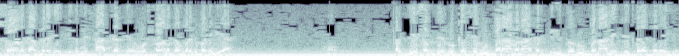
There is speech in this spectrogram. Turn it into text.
स्वर्ण का मृग एक निशाकर जो वो स्वर्ण का मृग बन गया। अब ये सब देखो कैसे रूप बना बना करके तो रूप बना लेते तरह चलेंगे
